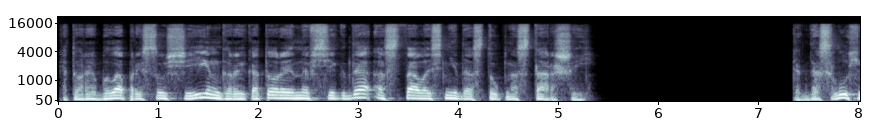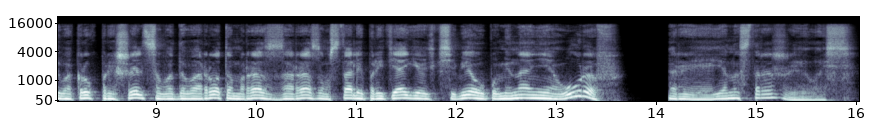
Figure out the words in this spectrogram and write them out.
которая была присуща Ингр и которая навсегда осталась недоступна старшей. Когда слухи вокруг пришельца водоворотом раз за разом стали притягивать к себе упоминания уров, Рея насторожилась.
